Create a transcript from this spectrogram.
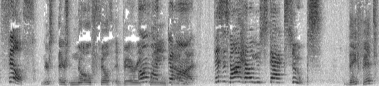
filth. There's there's no filth. A very Oh my clean god. cabinet. This is not how you stack soups. They fit.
